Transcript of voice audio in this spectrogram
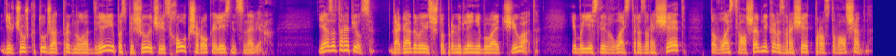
Девчушка тут же отпрыгнула от двери и поспешила через холл к широкой лестнице наверх. Я заторопился, догадываясь, что промедление бывает чревато, ибо если власть развращает, то власть волшебника развращает просто волшебно.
